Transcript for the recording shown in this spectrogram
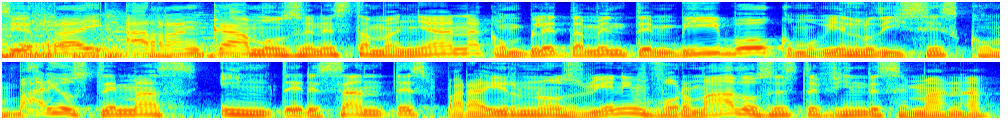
Así es, Ray. Arrancamos en esta mañana completamente en vivo, como bien lo dices, con varios temas interesantes para irnos bien informados este fin de semana.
